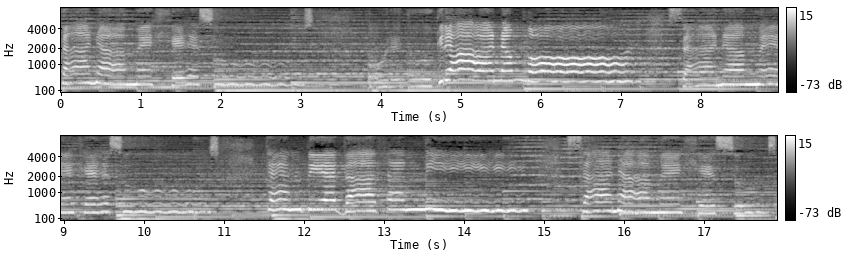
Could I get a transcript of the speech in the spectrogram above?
sáname Jesús, por tu gran amor, sáname Jesús, ten piedad de mí, sáname Jesús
